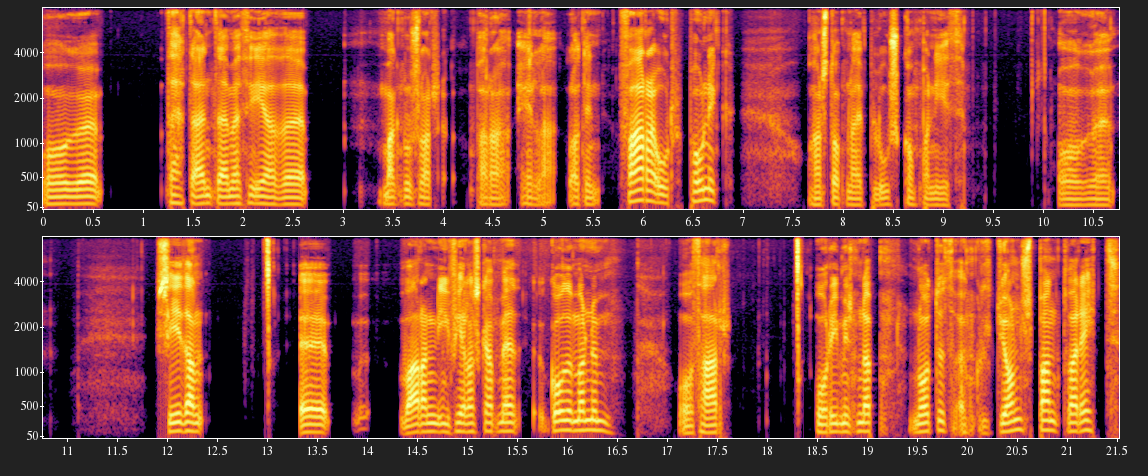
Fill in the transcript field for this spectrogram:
og uh, þetta endaði með því að uh, Magnús var bara heila látin fara úr Pónik og hann stopnaði Blues Kompanið og uh, síðan uh, var hann í félagskap með góðumönnum og þar voru íminsnöfn notuð, Öngul Jóns band var eitt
